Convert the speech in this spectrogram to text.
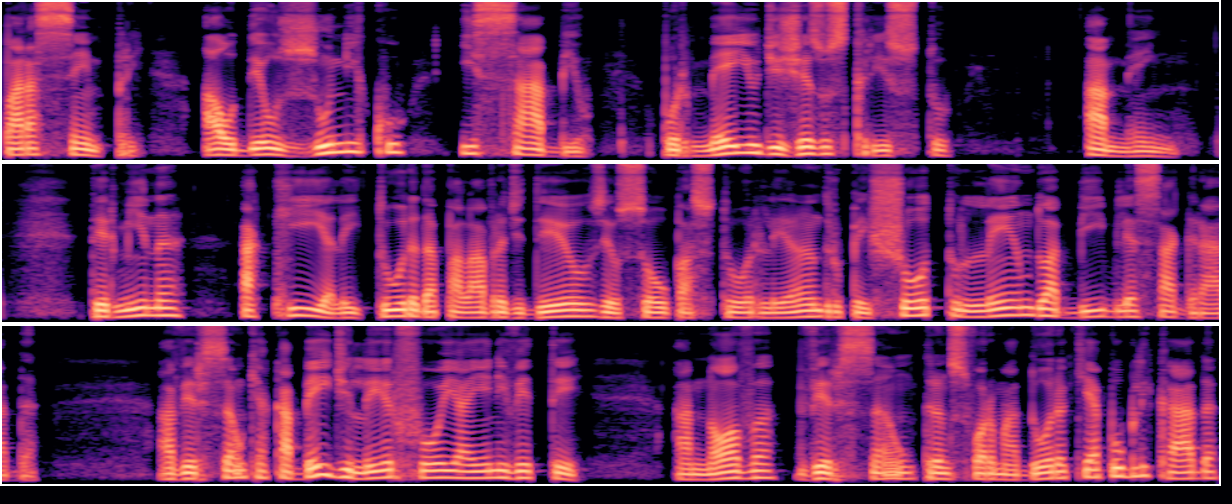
para sempre, ao Deus único e sábio, por meio de Jesus Cristo. Amém. Termina aqui a leitura da palavra de Deus. Eu sou o pastor Leandro Peixoto, lendo a Bíblia Sagrada. A versão que acabei de ler foi a NVT, a nova versão transformadora que é publicada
